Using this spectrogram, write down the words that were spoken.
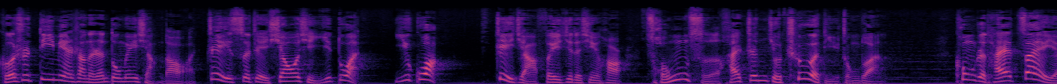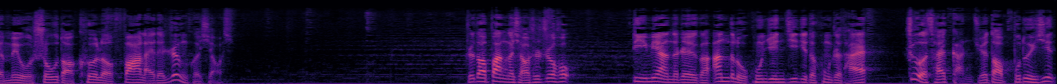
可是地面上的人都没想到啊，这次这消息一断一挂，这架飞机的信号从此还真就彻底中断了，控制台再也没有收到科勒发来的任何消息。直到半个小时之后，地面的这个安德鲁空军基地的控制台这才感觉到不对劲，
